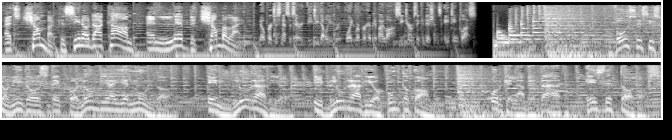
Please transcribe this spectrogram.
That's chumbacasino.com and live the Chumba life. No purchase necessary. BGW. Void were prohibited by law. See terms and conditions. 18 plus. Voces y sonidos de Colombia y el mundo en Blue Radio y bluradio.com. Porque la verdad es de todos.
